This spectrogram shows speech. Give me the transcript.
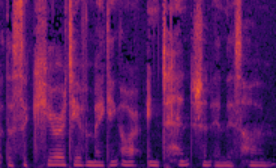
but the security of making our intention in this home.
